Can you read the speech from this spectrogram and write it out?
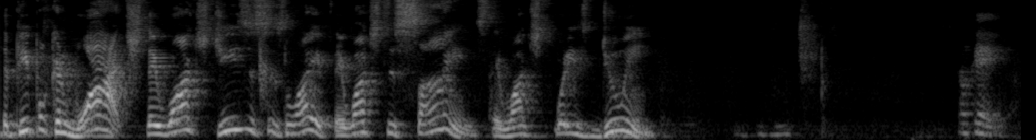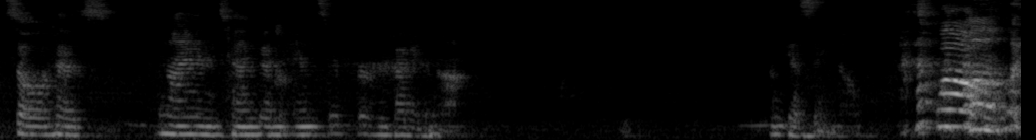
that people can watch. They watch Jesus' life. They watched his signs. They watched what he's doing. Okay, so has nine and ten been answered for everybody or not? I'm guessing no. Well, Uh, wait.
